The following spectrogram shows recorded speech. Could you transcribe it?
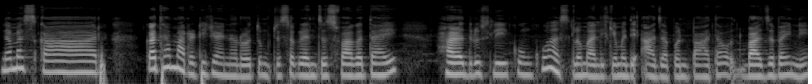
नमस्कार. कथा मराठी चॅनलवर तुमच्या सगळ्यांचं स्वागत आहे. हळद रुसली कुंकू हसलं मालिकेमध्ये आज आपण पाहत आहोत. बाळजाबाईने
